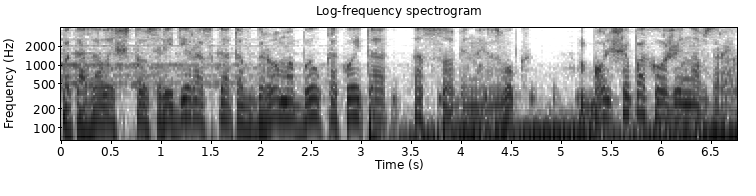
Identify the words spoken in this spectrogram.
показалось, что среди раскатов грома был какой-то особенный звук, больше похожий на взрыв.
